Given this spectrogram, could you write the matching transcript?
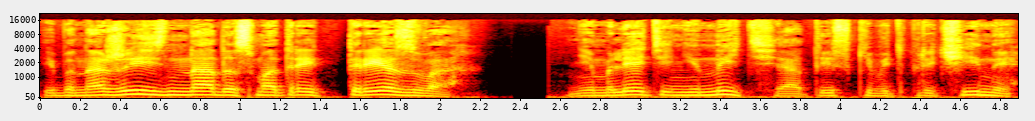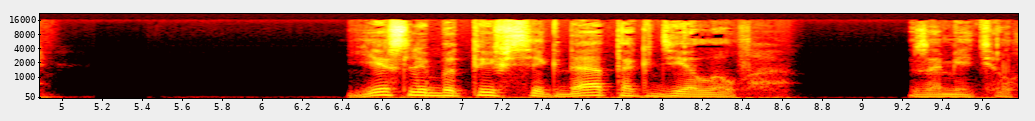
Ибо на жизнь надо смотреть трезво, не млеть и не ныть, а отыскивать причины. «Если бы ты всегда так делал», — заметил.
